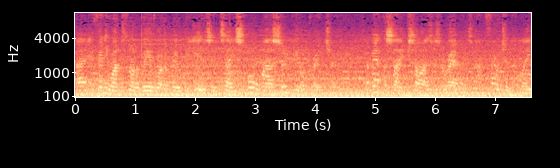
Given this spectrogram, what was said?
Uh, if anyone's not aware what a bilby is, it's a small marsupial creature, about the same size as a rabbit. Unfortunately,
